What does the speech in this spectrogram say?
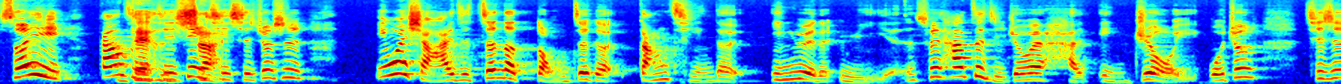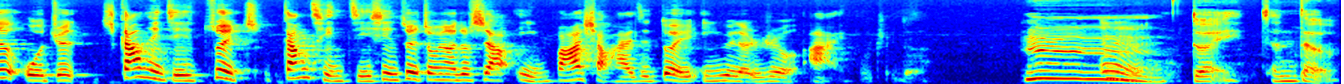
所以钢琴即兴其实就是。因为小孩子真的懂这个钢琴的音乐的语言，所以他自己就会很 enjoy。我就其实我觉得钢琴即最钢琴即兴最重要就是要引发小孩子对音乐的热爱。我觉得，嗯嗯，对，真的。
